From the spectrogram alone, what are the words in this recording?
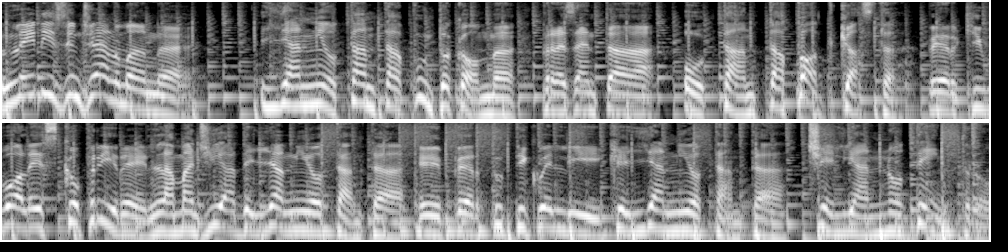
Ladies and gentlemen, gli anni 80.com presenta 80 Podcast per chi vuole scoprire la magia degli anni 80 e per tutti quelli che gli anni 80 ce li hanno dentro.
